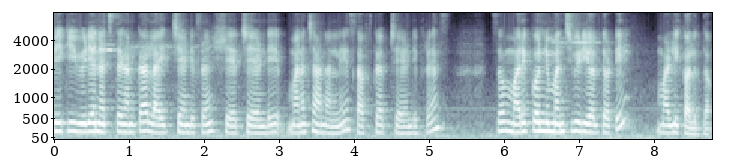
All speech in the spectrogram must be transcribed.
మీకు ఈ వీడియో నచ్చితే కనుక లైక్ చేయండి ఫ్రెండ్స్ షేర్ చేయండి. మన ఛానల్ని సబ్స్క్రైబ్ చేయండి ఫ్రెండ్స్. సో మరికొన్ని మంచి వీడియోలతోటి మళ్ళీ కలుద్దాం.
